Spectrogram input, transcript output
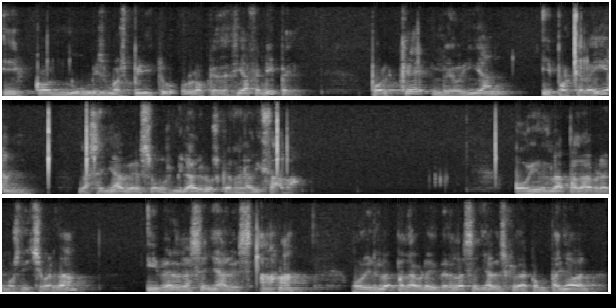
y con un mismo espíritu lo que decía Felipe, porque le oían y porque veían las señales o los milagros que realizaba. Oír la palabra, hemos dicho, ¿verdad? Y ver las señales. Ajá. Oír la palabra y ver las señales que la acompañaban.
